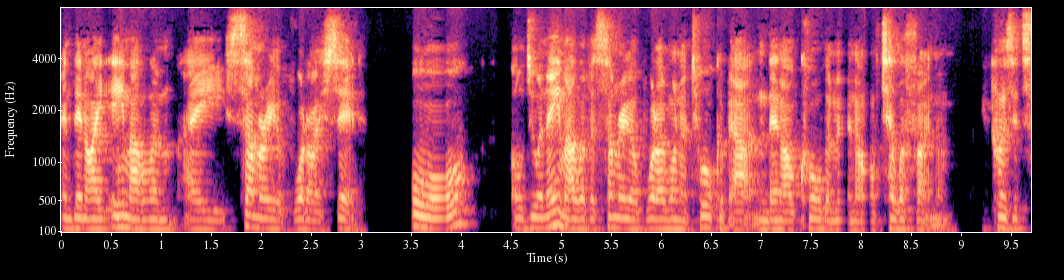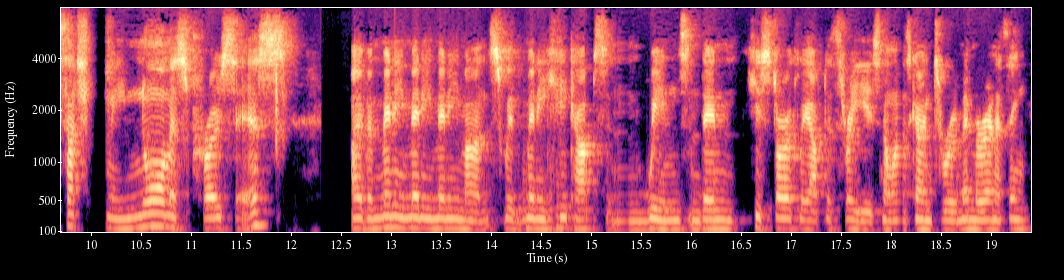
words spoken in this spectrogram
and then I email them a summary of what I said. Or I'll do an email of a summary of what I want to talk about and then I'll call them and I'll telephone them because it's such an enormous process over many, many, many months with many hiccups and wins. And then historically, after three years, no one's going to remember anything.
